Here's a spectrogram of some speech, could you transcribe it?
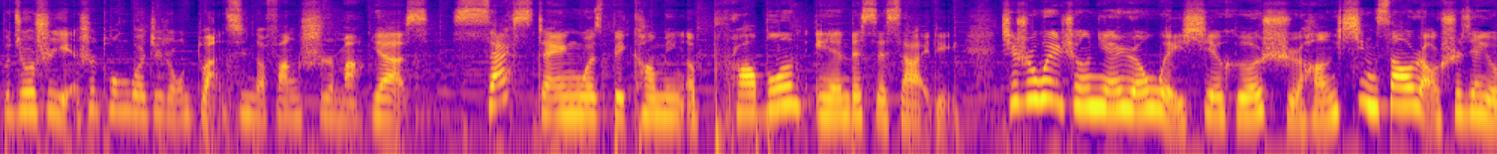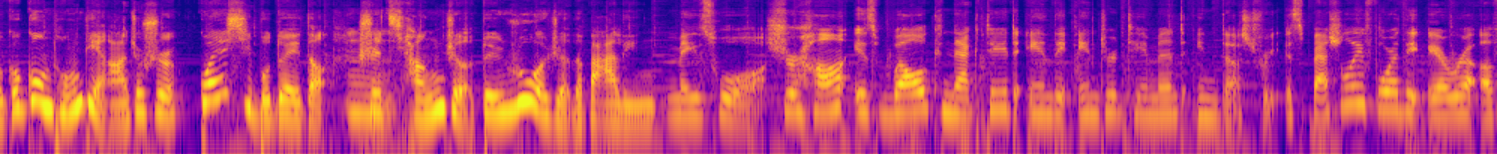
不就是也是通过这种短信的方式吗？ Yes, sexting was becoming a problem in the society. 其实未成年人猥亵和史航性骚扰事件有个共同点啊，就是关系不对等，是强者对弱者的霸凌。没错，史航 is well connected in the entertainment industry, especially for the era of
